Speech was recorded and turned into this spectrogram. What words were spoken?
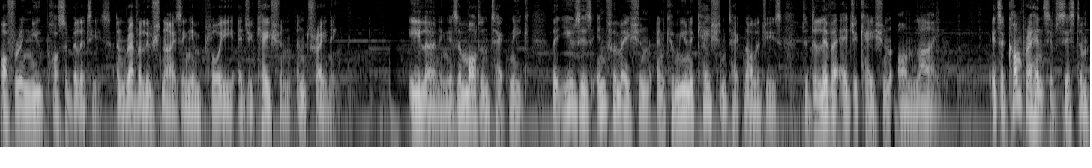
offering new possibilities and revolutionizing employee education and training. E-learning is a modern technique that uses information and communication technologies to deliver education online. It's a comprehensive system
